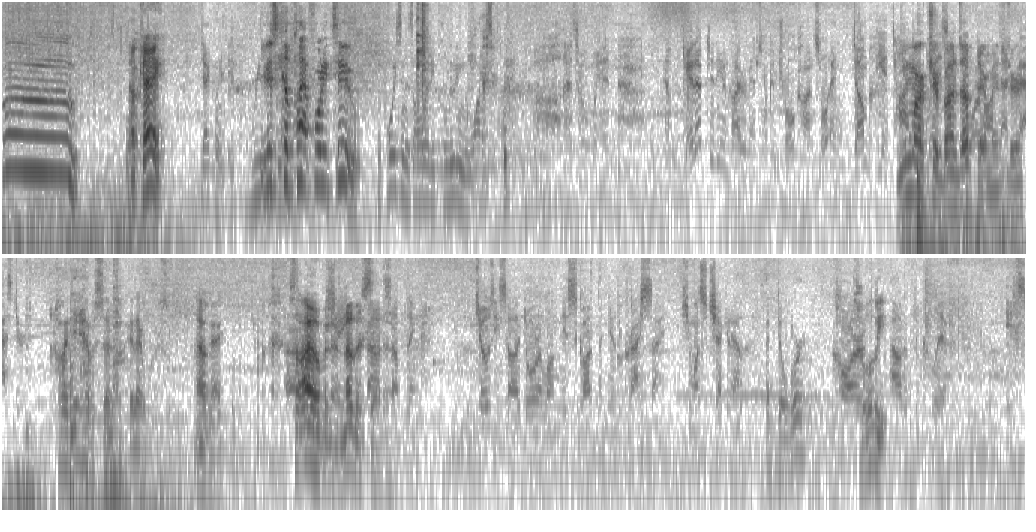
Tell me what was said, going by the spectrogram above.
Woo! Okay. Declan, it really You just killed Plant 42. The poison is already polluting the water supply. Oh, that's a win. Now get up to the environmental control console and dump the entire. You marked your buns up there, ore on that mister. Oh, I did have a soda. Okay, there was. Okay. Uh, so I opened Shane another found soda. Something. Josie saw a door along the escarpment near the crash site. She wants to check it out. A door? Carved Cool. out of the cliff. It's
